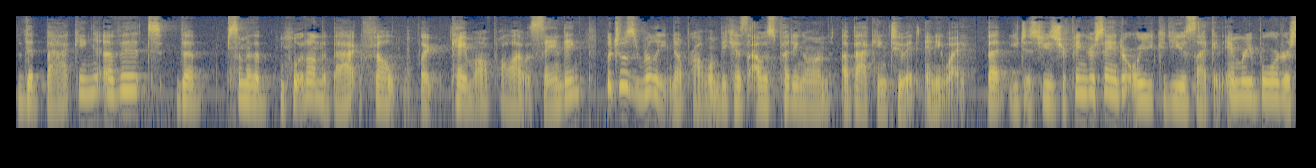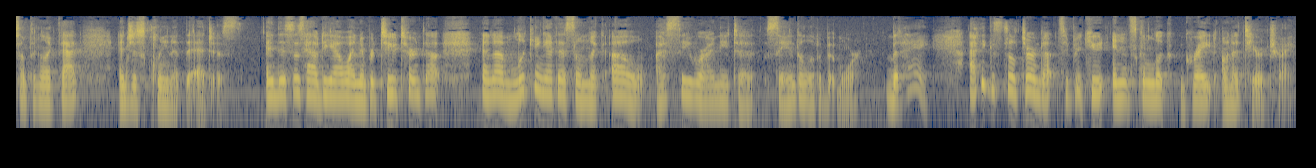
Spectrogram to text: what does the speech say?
the backing of it, the some of the wood on the back felt like came off while I was sanding, which was really no problem because I was putting on a backing to it anyway. But you just use your finger sander or you could use like an emery board or something like that and just clean up the edges. And this is how DIY number two turned out. And I'm looking at this, I'm like, oh, I see where I need to sand a little bit more. But hey, I think it still turned out super cute and it's gonna look great on a tier tray.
